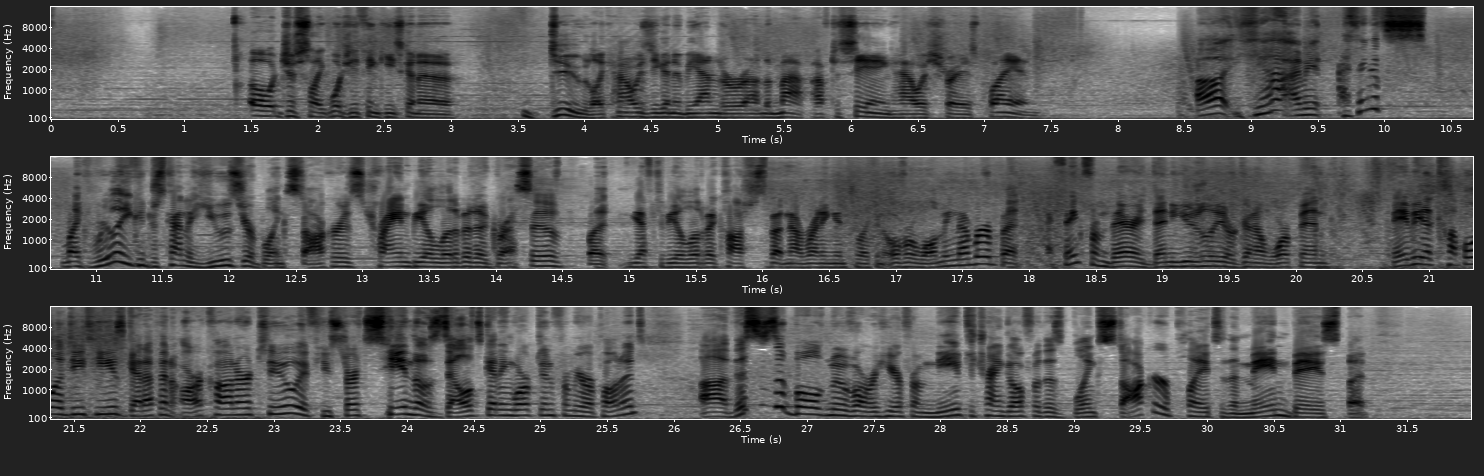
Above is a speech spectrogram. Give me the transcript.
Oh, just like what do you think he's gonna do? Like, how mm. is he going to meander around the map after seeing how Astrea is playing? Uh, yeah, I mean, I think it's like really you can just kind of use your blink stalkers, try and be a little bit aggressive, but you have to be a little bit cautious about not running into like an overwhelming number. But I think from there, then usually you're going to warp in maybe a couple of DTs, get up an Archon or two if you start seeing those Zealots getting warped in from your opponent. Uh, this is a bold move over here from Neeb to try and go for this Blink Stalker play to the main base, but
